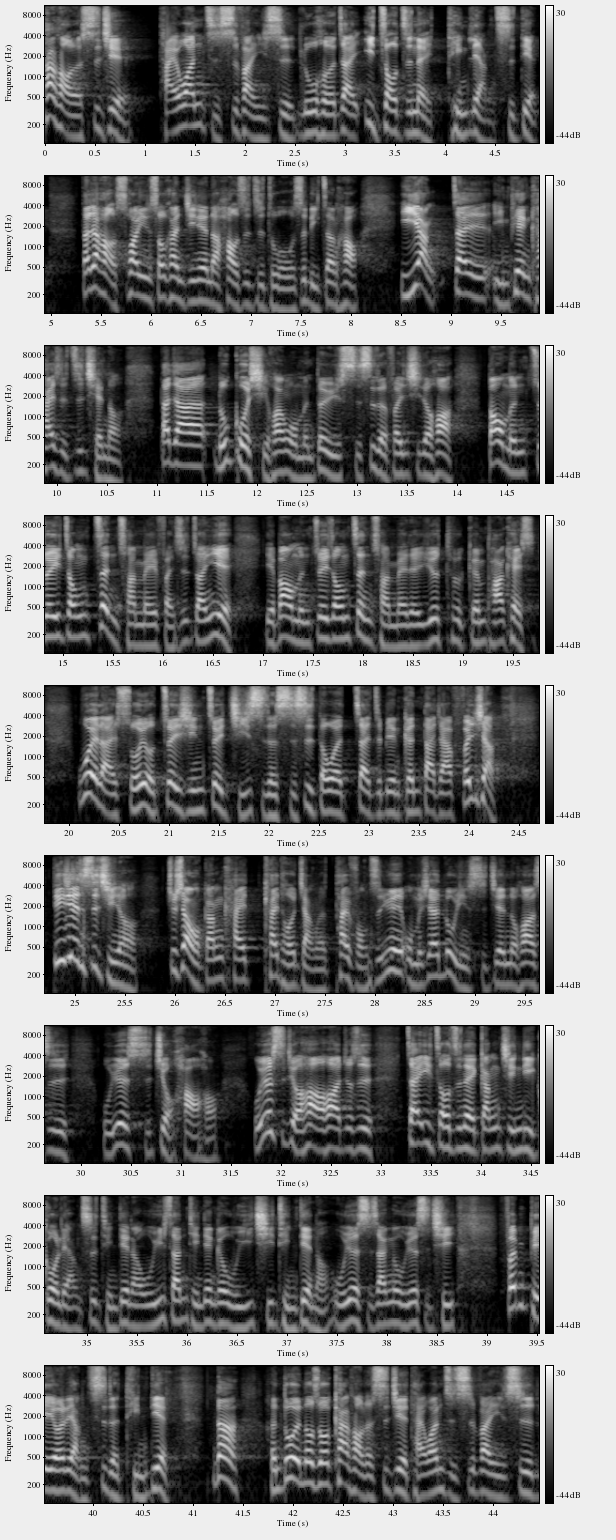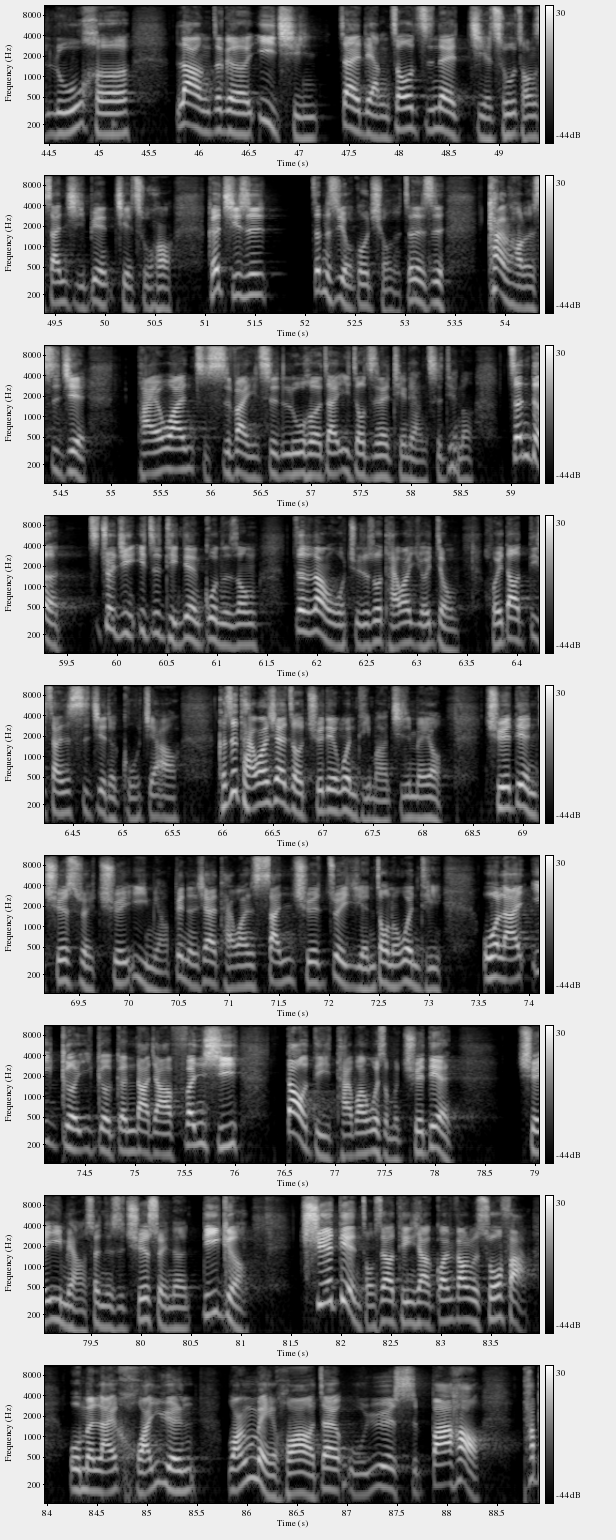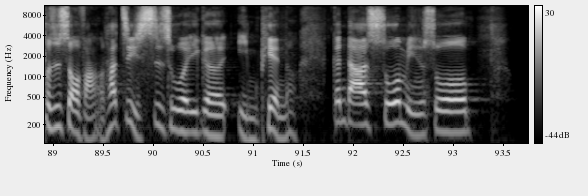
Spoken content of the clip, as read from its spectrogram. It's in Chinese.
看好了世界，台湾只示范一次，如何在一周之内停两次电。大家好，欢迎收看今天的好事之徒，我是李正浩。一样，在影片开始之前哦，大家如果喜欢我们对于时事的分析的话，帮我们追踪正传媒粉丝专业，也帮我们追踪正传媒的 YouTube 跟 Podcast。未来所有最新最及时的时事都会在这边跟大家分享。第一件事情哦，就像我刚开开头讲的，太讽刺，因为我们现在录影时间的话是五月十九号哈，五月十九号的话就是在一周之内刚经历过两次停电了，五一三停电跟五一七停电哦，五月十三跟五月十七分别有两次的停电。那很多人都说看好的世界，台湾只示范一次如何让这个疫情在两周之内解除，从三级变解除哈，可是其实。真的是有够糗的，真的是看好的世界，台湾只示范一次如何在一周之内停两次电哦！真的，最近一直停电的过程中，真的让我觉得说台湾有一种回到第三世界的国家哦。可是台湾现在只有缺电问题吗？其实没有，缺电、缺水、缺疫苗，变成现在台湾三缺最严重的问题。我来一个一个跟大家分析，到底台湾为什么缺电、缺疫苗，甚至是缺水呢？第一个。缺电总是要听一下官方的说法。我们来还原王美花在五月十八号，她不是受访，她自己释出了一个影片哦，跟大家说明说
